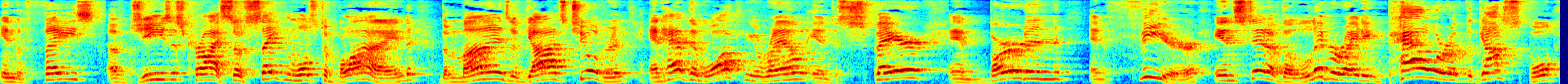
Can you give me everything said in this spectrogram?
in the face of Jesus Christ. So Satan wants to blind the minds of God's children and have them walking around in despair and burden and fear instead of the liberating power of the gospel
